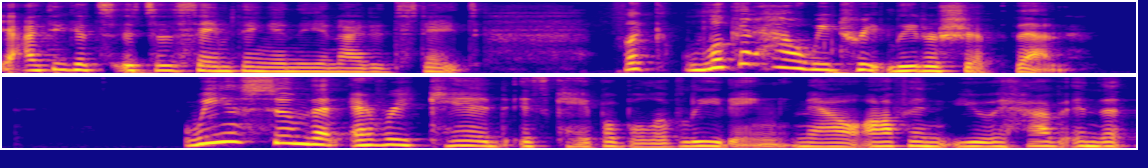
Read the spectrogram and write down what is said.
Yeah, I think it's it's the same thing in the United States. Like, look at how we treat leadership then we assume that every kid is capable of leading. Now, often you have in the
